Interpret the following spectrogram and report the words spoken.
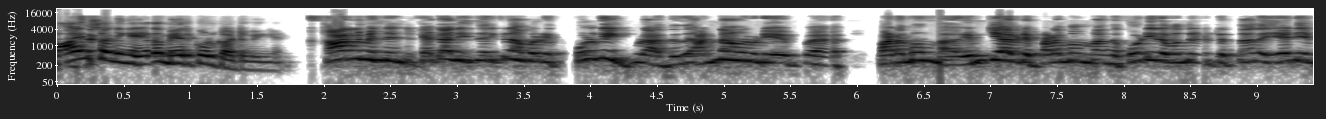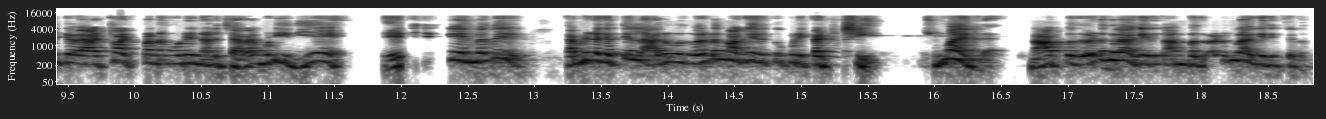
பாயிண்ட்ஸை நீங்க எதை மேற்கோள் காட்டுவீங்க? காரணம் என்ன என்று கேட்டால் இது வரைக்கும் அவருடைய கொள்கை கூடாதது அண்ணாவனுடைய படமும் எம்ஜிஆருடைய படமும் அந்த கொடியில வந்துட்டதுனால ஏடிஎம்கே அட்ராக்ட் பண்ண முடியும்னு நினைச்சாரா? முடியலையே ஏடிஎம்கே என்பது தமிழகத்தில் அறுபது வருடமாக இருக்கக்கூடிய கட்சி. சும்மா இல்ல. நாற்பது வருடங்களாக இருக்கு ஐம்பது வருடங்களாக இருக்கிறது.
